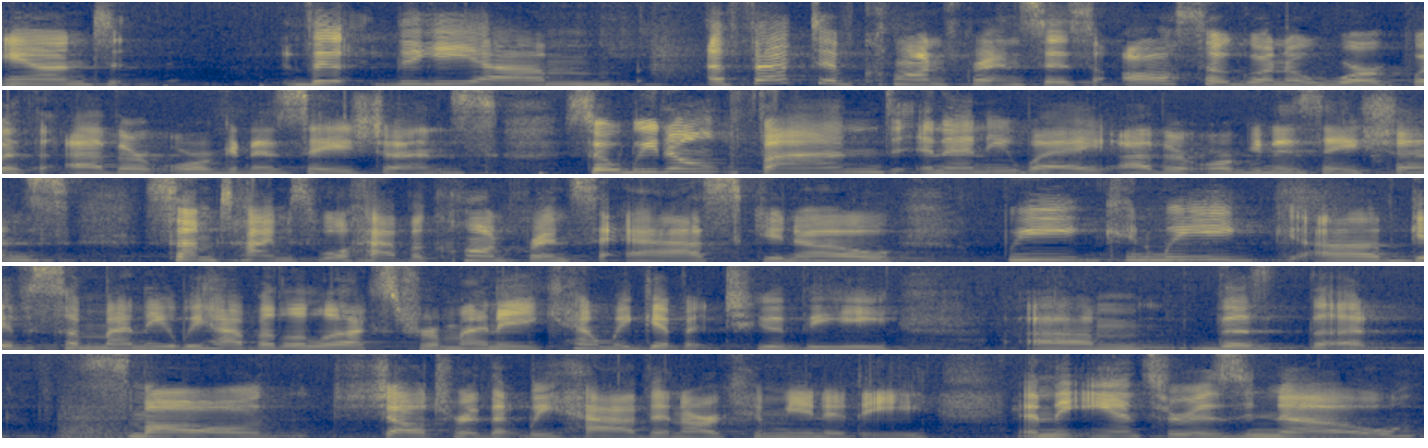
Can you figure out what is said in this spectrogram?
And the, the um, effective conference is also going to work with other organizations. So we don't fund in any way other organizations. Sometimes we'll have a conference ask, you know, we can we uh, give some money? We have a little extra money. Can we give it to the um, the, the small shelter that we have in our community? And the answer is no.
